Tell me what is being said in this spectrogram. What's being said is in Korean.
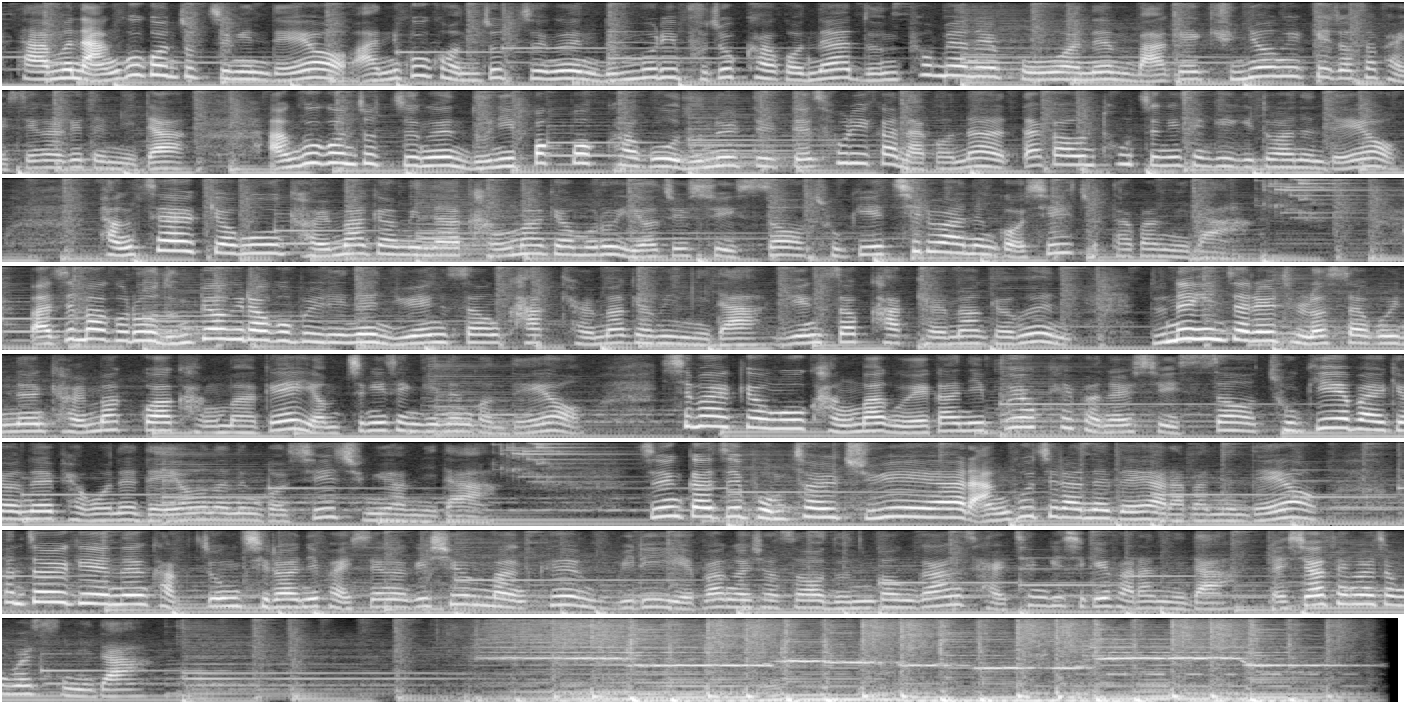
다음은 안구 건조증인데요. 안구 건조증은 눈물이 부족하거나 눈 표면을 보호하는 막의 균형이 깨져서 발생하게 됩니다. 안구 건조증은 눈이 뻑뻑하고 눈을 뜰 때 소리가 나거나 따가운 통증이 생기기도 하는데요. 방치할 경우 결막염이나 각막염으로 이어질 수 있어 조기에 치료하는 것이 좋다고 합니다. 마지막으로 눈병이라고 불리는 유행성 각결막염입니다. 유행성 각결막염은 눈의 흰자를 둘러싸고 있는 결막과 각막에 염증이 생기는 건데요. 심할 경우 각막 외관이 뿌옇게 변할 수 있어 조기에 발견해 병원에 내원하는 것이 중요합니다. 지금까지 봄철 주의해야 할 안구 질환에 대해 알아봤는데요. 환절기에는 각종 질환이 발생하기 쉬운 만큼 미리 예방하셔서 눈 건강 잘 챙기시길 바랍니다. 날씨와 생활 정보였습니다.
